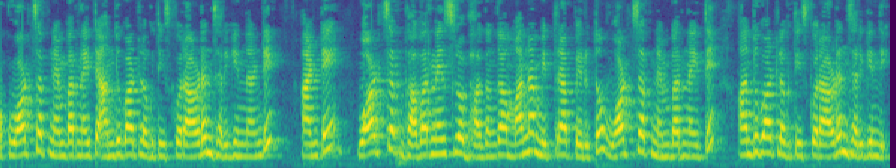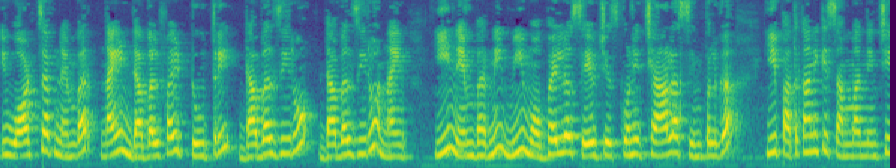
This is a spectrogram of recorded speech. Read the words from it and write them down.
ఒక వాట్సాప్ నెంబర్ అయితే అందుబాటులోకి తీసుకురావడం జరిగిందండి. అంటే వాట్సాప్ గవర్నెన్స్లో భాగంగా మన మిత్ర పేరుతో వాట్సాప్ నెంబర్ అయితే అందుబాటులోకి తీసుకురావడం జరిగింది. ఈ WhatsApp number nine double five two three double zero double zero nine. ఈ నెంబర్ని మీ మొబైల్లో సేవ్ చేసుకొని చాలా సింపుల్గా ఈ పథకానికి సంబంధించి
